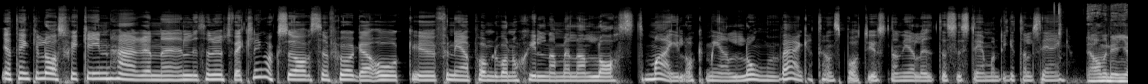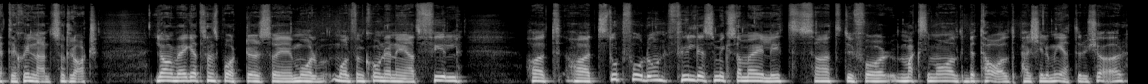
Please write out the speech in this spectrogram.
Jag tänker Lars skicka in här en, en liten utveckling också av sin fråga och eh, fundera på om det var någon skillnad mellan last mile och mer långväga transport just när det gäller IT-system och digitalisering. Ja, men det är en jätteskillnad såklart långväga transporter så är mål, målfunktionen är att fyll, ha ett, ha ett stort fordon, fyll det så mycket som möjligt så att du får maximalt betalt per kilometer du kör.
